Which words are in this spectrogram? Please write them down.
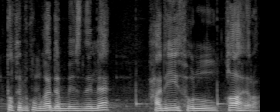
ألتقي بكم غدا بإذن الله حديث القاهرة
